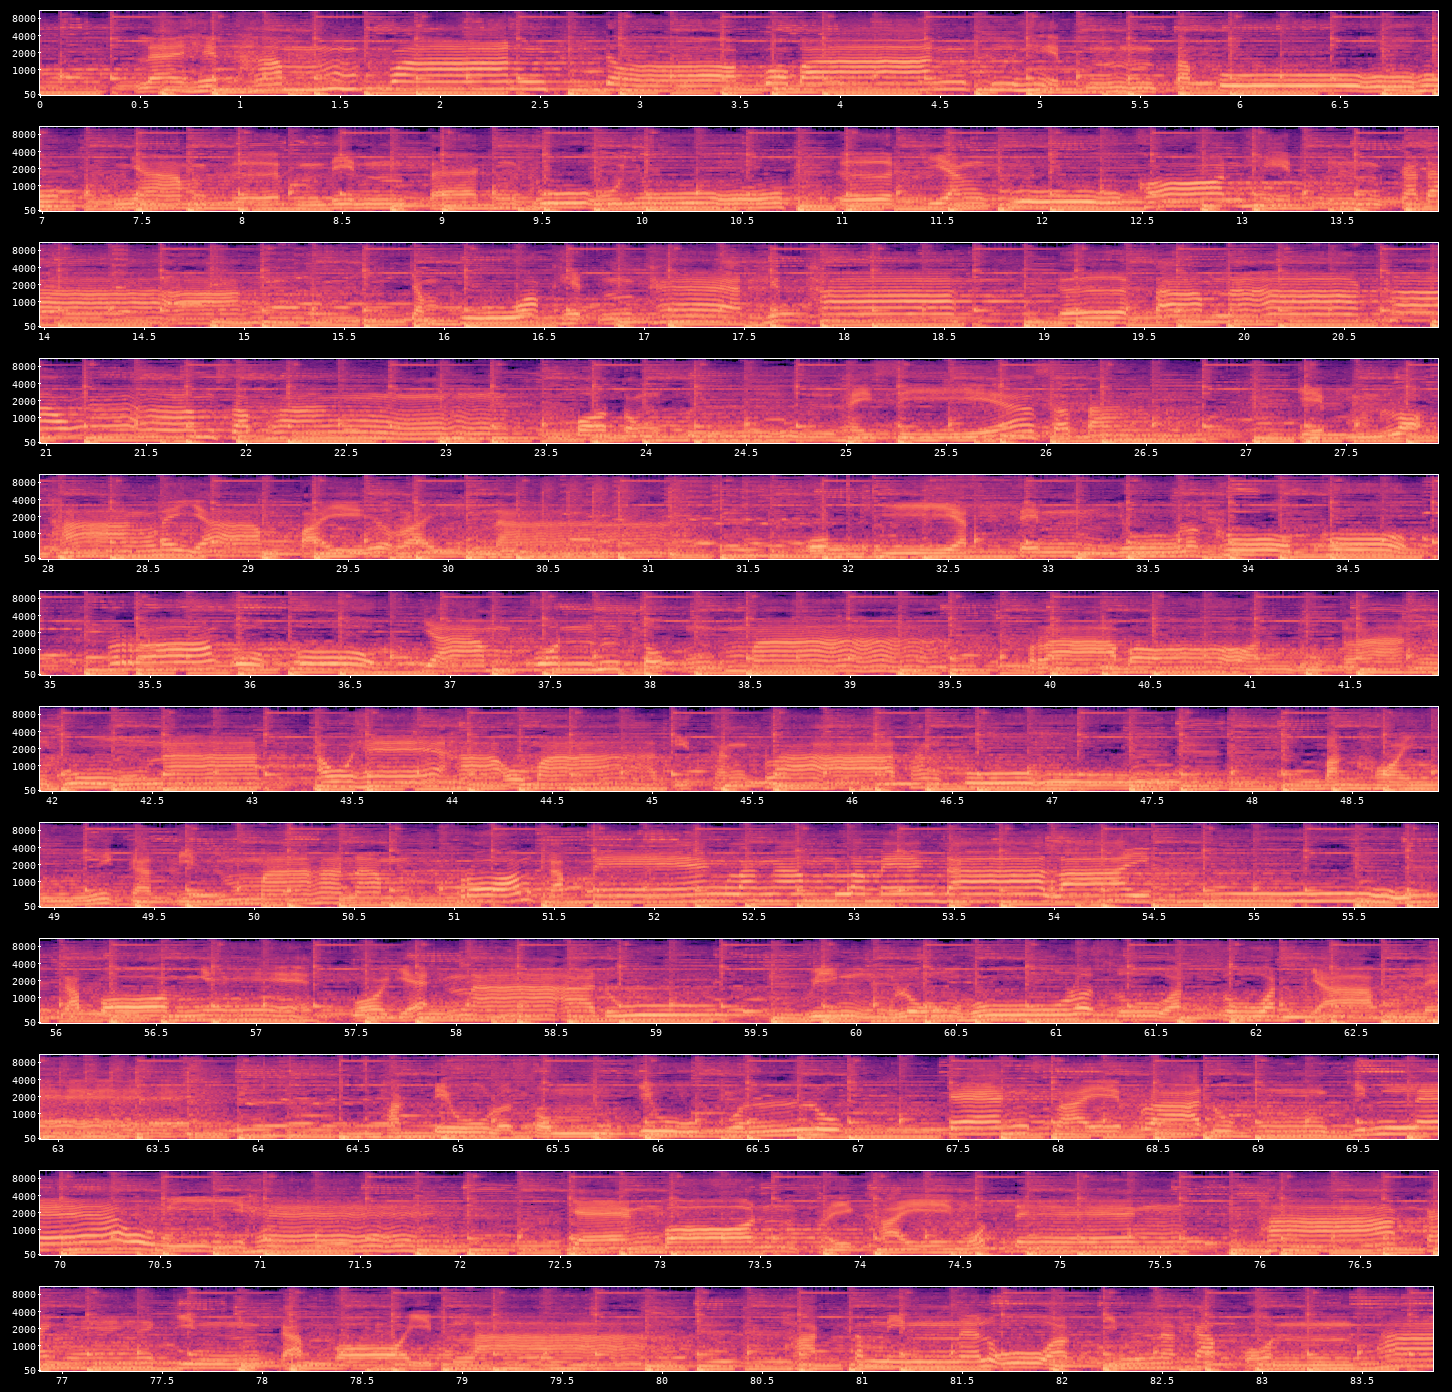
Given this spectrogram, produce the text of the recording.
และเห็ดหำฟาน ดอกบัวบานคือเห็ดตะปูยามเกิดดินแตกผู้อยู่ เกิดเคียงคู่คอนเห็ดกระดางจำพวกเห็ดแท้เห็ด เกิดตามนาข้าวงามสะพรังบ่ต้องซื้อให้เสียสตังเก็บเลาะทางและยามไปไรนากบเขียดเต้นอยู่ละโคบโคบร้องโอกโอกยามฝนตกมา ร้อมกับแมงละงำละแมงดาลายคู่กระปอมแง่ก็แยะนาดู วิ่งลงหูแล้วสวดสวดยามแล ผักติวและสมจิ้วคนลุก แกงใส่ปลาดุกกินแล้วมีแห้ง แกงบอนใส่ไข่มดแดงผักกะแยงกินกับปอยปลา ตำนินลวกกินกับปนผั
